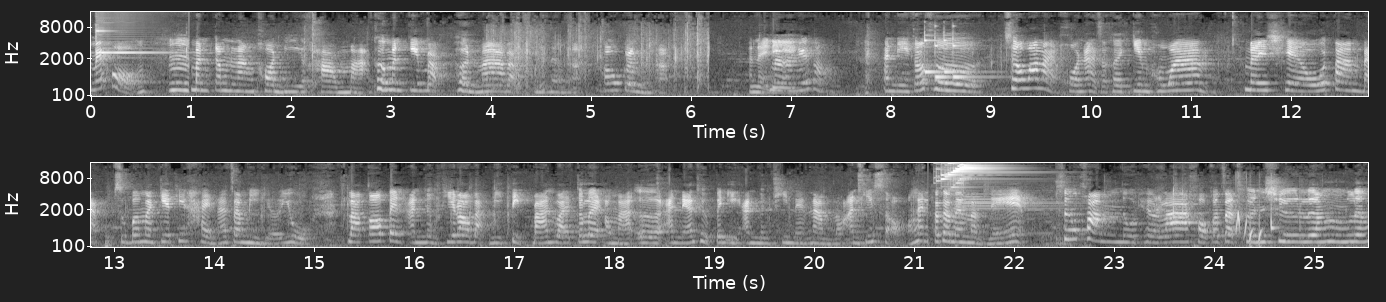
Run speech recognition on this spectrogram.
ไม่ขมอืม มันกำลังพอดีคำอะคือมันกินแบบเพลินมากแบบนิดนึงอะเข้ากันอะ อันไหนมาดีอันที่สองอันนี้ก็คือเชื่อว่าหลายคนอาจจะเคยกินเพราะว่า ในเชลฟ์ตามแบบซูเปอร์มาร์เก็ตที่ไทยน่าจะมีเยอะอยู่ แล้วก็เป็นอันหนึ่งที่เราแบบมีติดบ้านไว้ก็เลยเอามาเออ อันเนี้ยถือเป็นอีกอันหนึ่งที่แนะนำเนาะอันที่สองก็จะเป็นแบบนี้ ซึ่งความนูเทลล่าเขาก็จะขึ้นชื่อเรื่องเรื่อง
